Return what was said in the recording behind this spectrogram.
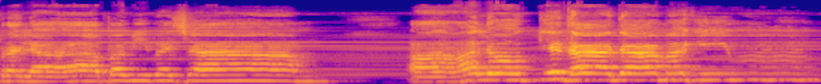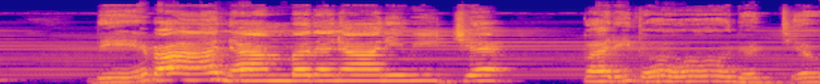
പ്രലാപവിവശാം ദാദാമഹിം ദേവാനാം വദനാനി വീക്ഷ്യ പരിതോദ്യൗ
